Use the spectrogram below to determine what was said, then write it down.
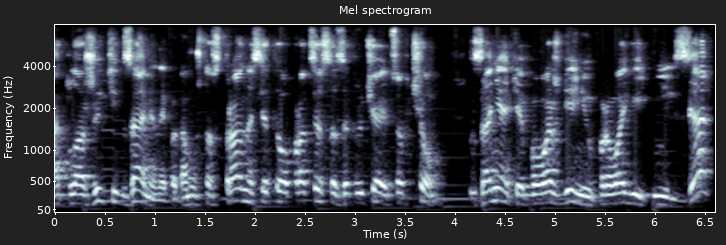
отложить экзамены, потому что странность этого процесса заключается в чем? Занятия по вождению проводить нельзя,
